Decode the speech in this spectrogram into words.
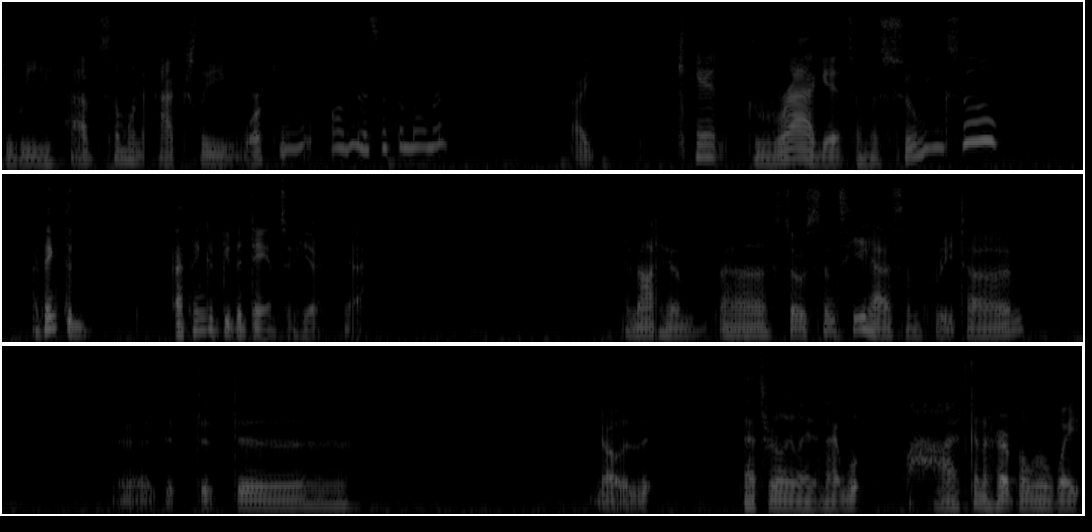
Do we have someone actually working on this at the moment? I can't drag it, so I'm assuming so. I think the I think it'd be the dancer here. Yeah. Not him. Uh, so since he has some free time, uh, duh, duh. Oh, th- that's really late at night. We'll, ah, it's gonna hurt, but we'll wait.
